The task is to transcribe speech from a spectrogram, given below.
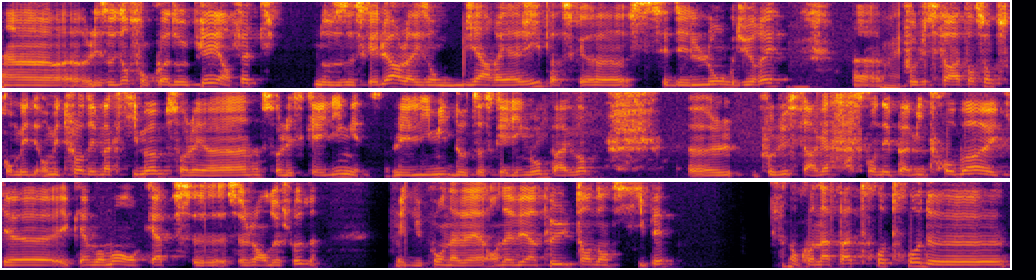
Euh, les audiences sont quadruplées, en fait, nos scalers là ils ont bien réagi parce que c'est des longues durées. Il euh, faut juste faire attention parce qu'on met, on met toujours des maximums sur les, euh, sur les scaling, les limites d'auto-scaling par exemple. Il euh, faut juste faire gaffe parce qu'on n'est pas mis trop bas et qu'à un moment on capte ce, genre de choses. Mais du coup on avait, on avait un peu eu le temps d'anticiper. Donc on n'a pas trop trop de,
